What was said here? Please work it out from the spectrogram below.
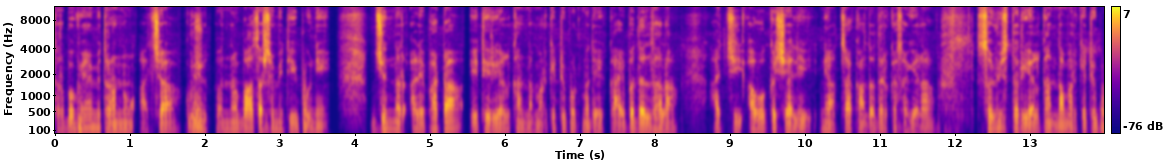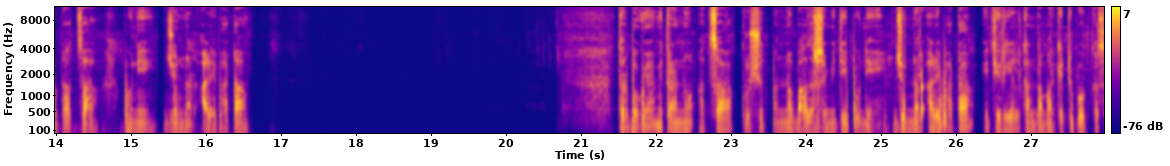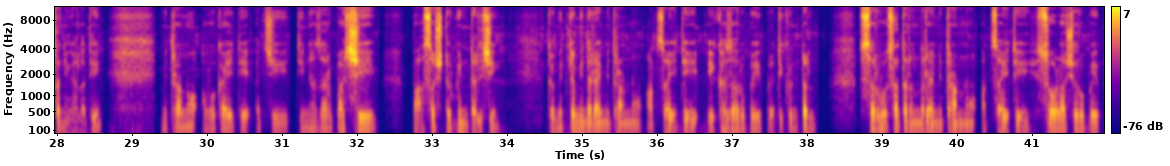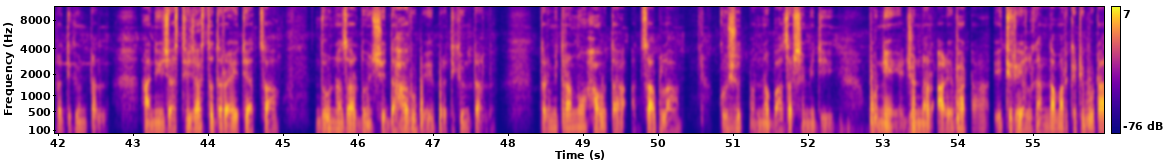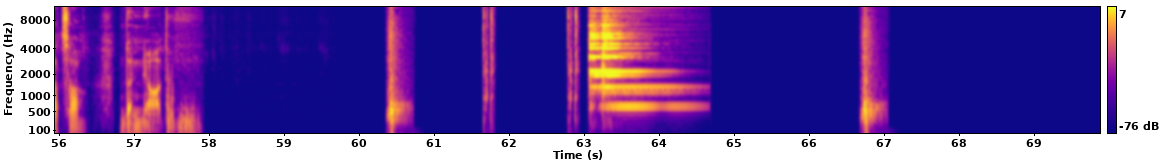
तर बघूया मित्रांनो आजच्या कृषी उत्पन्न बाजार समिती पुणे जुन्नर आलेफाटा एथेरियल कांदा मार्केट रिपोर्टमध्ये काय बदल झाला आजची आवक कशी आली आणि आजचा कांदा दर कसा गेला? सविस्तर रिअल कांदा मार्केट रिपोर्ट आजचा पुणे जुन्नर आळेफाटा. तर बघूया मित्रांनो आजचा कृषी उत्पन्न बाजार समिती पुणे जुन्नर आळेफाटा इथे रिअल कांदा मार्केट रिपोर्ट कसा निघाला ते. मित्रांनो आवक आहे ते आजची तीन हजार पाचशे पासष्ट क्विंटलची. कमीत कमी दर आहे मित्रांनो आजचा येथे एक हजार रुपये प्रति क्विंटल. सर्वसाधारण दर आहे मित्रांनो आजचा येथे सोळाशे रुपये प्रति क्विंटल. आणि जास्तीत जास्त दर आहे ते आजचा दोन हजार दोनशे दहा रुपये प्रति क्विंटल. तर मित्रांनो हा होता आजचा आपला कृषी उत्पन्न बाजार समिती पुणे जुन्नर आळेफाटा इथिरियल गांधा कांदा मार्केट रिपोर्ट आजचा. धन्यवाद.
